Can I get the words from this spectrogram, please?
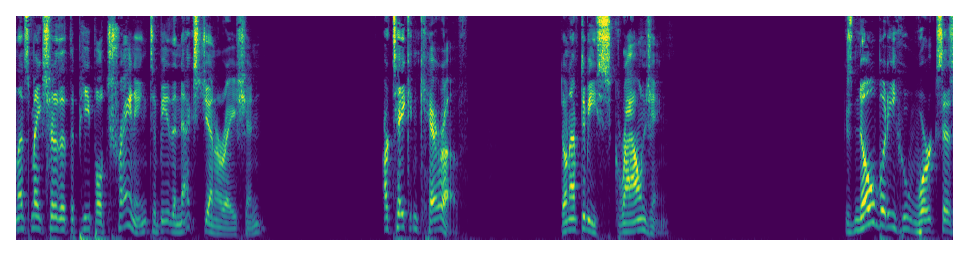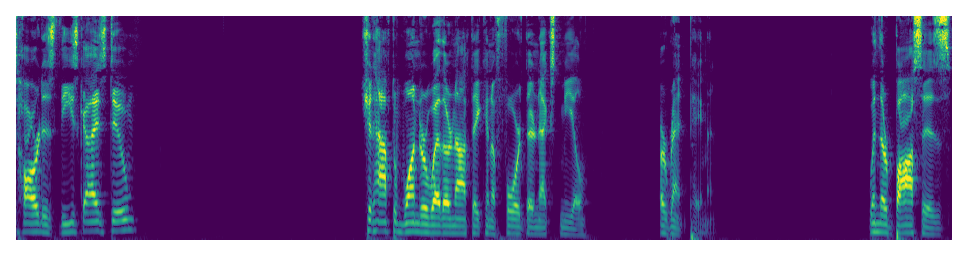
And let's make sure that the people training to be the next generation are taken care of. Don't have to be scrounging. Because nobody who works as hard as these guys do should have to wonder whether or not they can afford their next meal or rent payment. When their bosses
